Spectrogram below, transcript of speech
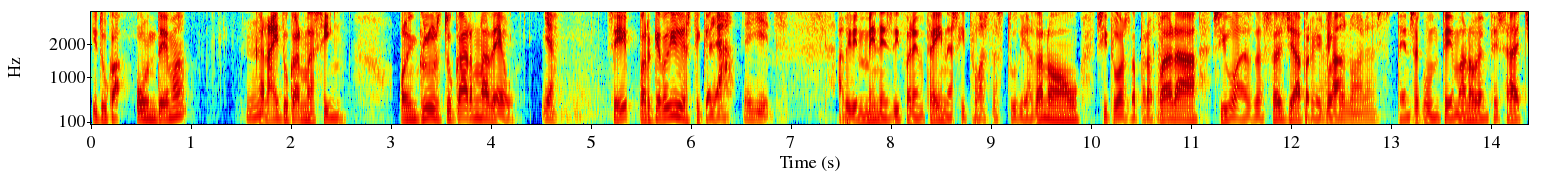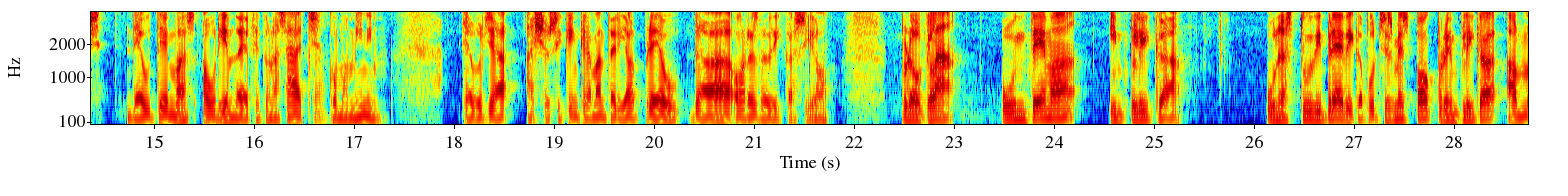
i tocar un tema que anar i tocar-ne cinc. O inclús tocar-ne deu. Ja, Sí? Per què? Perquè jo estic allà. hi ets. Evidentment, és diferent feina si tu has d'estudiar de nou, si tu has de preparar, si ho has d'assajar, perquè, Clar, clar, hores. pensa que un tema no vam fer assaig. 10 temes hauríem d'haver fet un assaig, Clar. com a mínim. Llavors ja això sí que incrementaria el preu d'hores de dedicació. Però, clar, un tema implica un estudi previ, que potser és més poc, però implica el,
